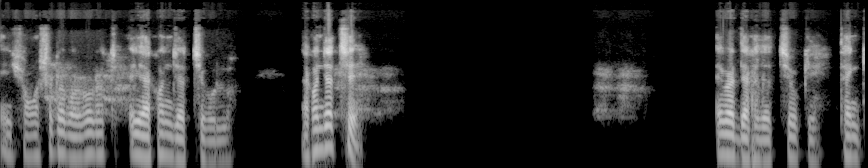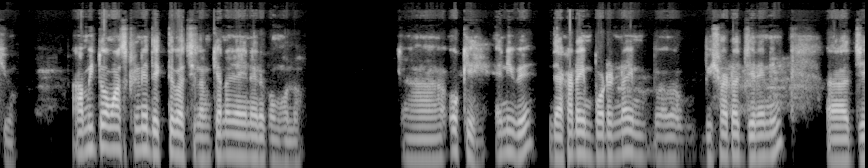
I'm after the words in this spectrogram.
এই সমস্যাটা বারবার হচ্ছে। এই এখন যাচ্ছে বলল এখন যাচ্ছে? এবার দেখা যাচ্ছে। Okay, thank you. আমি তো আমার স্ক্রিনে দেখতে পাচ্ছিলাম। কেন জানি না এরকম হলো? ওকে, এনিওয়ে দেখাটা ইম্পোর্টেন্ট নয়। বিষয়টা জেনে নিন। যে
